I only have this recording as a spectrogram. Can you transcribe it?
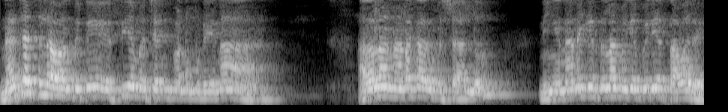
நஜத்தில் வந்துட்டு சிஎம்ஐ சேஞ்ச் பண்ண முடியும்னா அதெல்லாம் நடக்காது மிஸ்டர் அல்லு. நீங்கள் நினைக்கிறதெல்லாம் மிகப்பெரிய தவறு.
